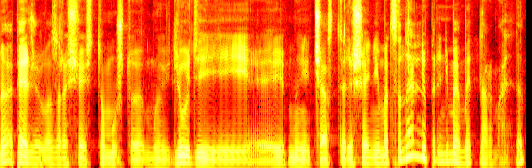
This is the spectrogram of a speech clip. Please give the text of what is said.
но опять же, возвращаясь к тому, что мы люди, и мы часто решения эмоционально принимаем, это нормально.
